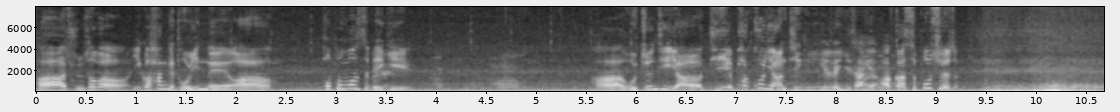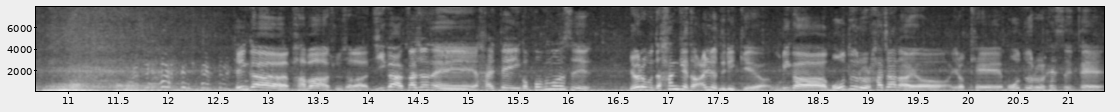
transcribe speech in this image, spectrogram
아 준서가 이거 한 개 더 있네. 아 퍼포먼스 배기. 아, 아, 아 어쩐지 야 뒤에 팝콘이 안 튀기길래 이상해. 아까 스포츠여자. 그러니까 봐봐 준서가 네가 아까 전에 할 때 이거 퍼포먼스 여러분들 한 개 더 알려드릴게요. 우리가 모드를 하잖아요. 이렇게 모드를 했을 때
